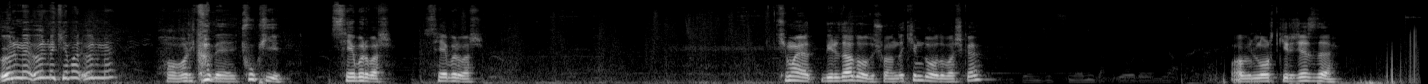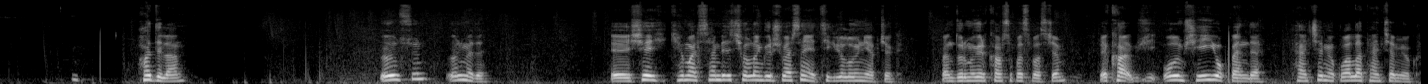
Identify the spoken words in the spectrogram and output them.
Ölme ölme Kemal ölme. Harika be çok iyi. Saber var. Saber var. Kim hayat? Bir daha doğdu şu anda. Kim doğdu başka? Abi Lord gireceğiz de. Hadi lan. Ölsün. Ölmedi. Ee, şey Kemal sen bir de çalıdan görüş versen ya. Tigreal oyunu yapacak. Ben duruma göre kar sopası basacağım. Ve kar- oğlum şeyi yok bende. Pençem yok. Vallahi pençem yok.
